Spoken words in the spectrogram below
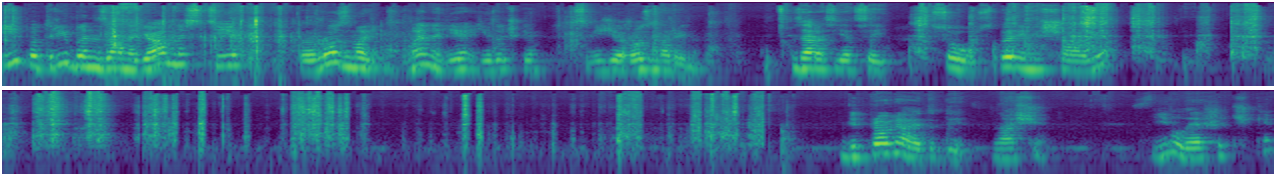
І потрібен за наявності розмарин. У мене є гілочки свіжі розмарин. Зараз я цей соус перемішаю. Відправляю туди наші філешечки.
